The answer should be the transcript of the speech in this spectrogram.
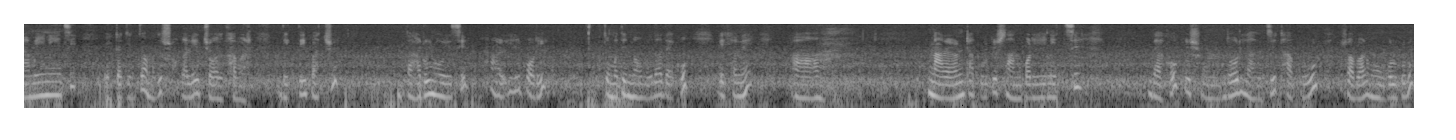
নামিয়ে নিয়েছি। এটা কিন্তু আমাদের সকালের জল খাবার। দেখতেই পাচ্ছ, দারুণ হয়েছে। আর এরপরে তোমাদের নবদা দেখো, এখানে নারায়ণ ঠাকুরকে স্নান করিয়ে নিচ্ছে। দেখো কি সুন্দর লাগছে ঠাকুর, সবার মঙ্গল করুক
